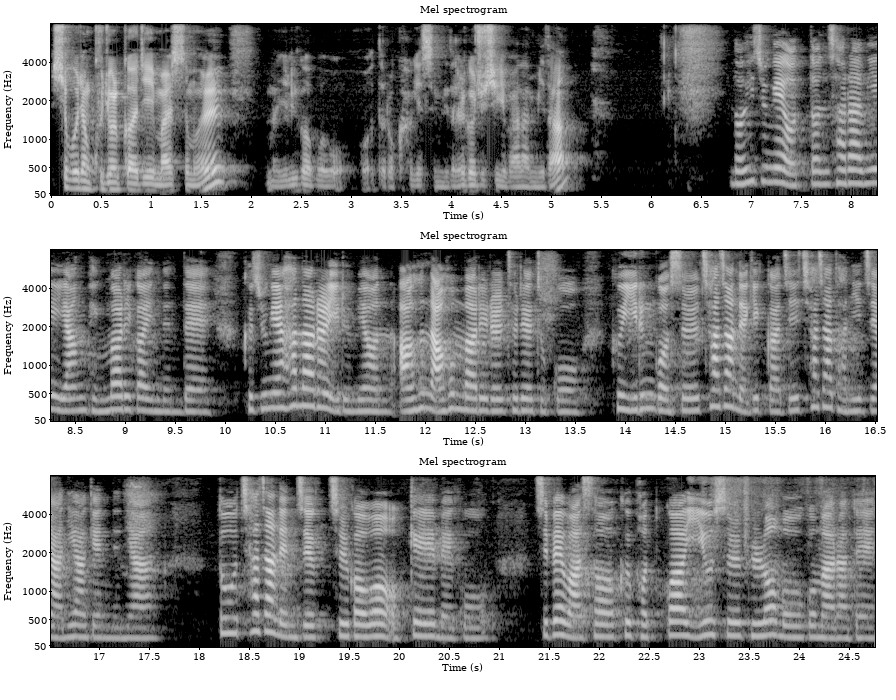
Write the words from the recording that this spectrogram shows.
15장 9절까지 말씀을 읽어보도록 하겠습니다. 읽어주시기 바랍니다. 너희 중에 어떤 사람이 양 백마리가 있는데 그 중에 하나를 잃으면 아흔 아홉 마리를 들여 두고 그 잃은 것을 찾아내기까지 찾아다니지 아니하겠느냐? 또 찾아낸즉 즐거워 어깨에 메고 집에 와서 그 벗과 이웃을 불러 모으고 말하되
